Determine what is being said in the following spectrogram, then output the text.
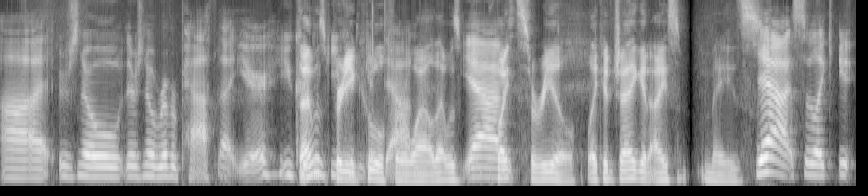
uh there's no there's no river path that year you That was pretty cool for a while. That was Yeah. quite surreal, like a jagged ice maze. Yeah, so like it,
